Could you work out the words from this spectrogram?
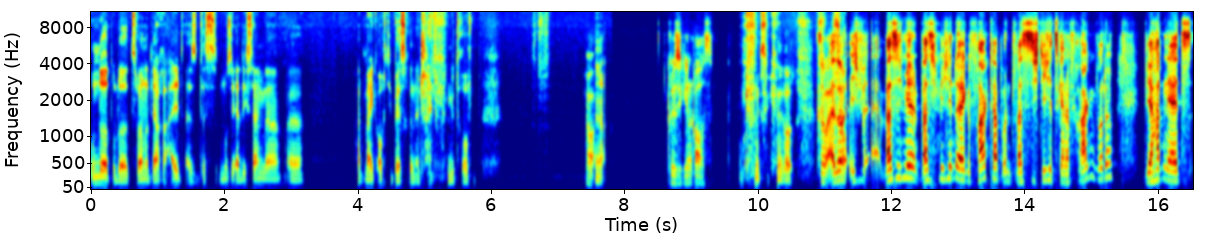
100 oder 200 Jahre alt. Also das muss ich ehrlich sagen, da äh, hat Mike auch die besseren Entscheidungen getroffen. Grüße gehen raus. Genau. So, also ich, w- was ich mir, was ich mich hinterher gefragt habe und was ich dich jetzt gerne fragen würde, wir hatten ja jetzt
